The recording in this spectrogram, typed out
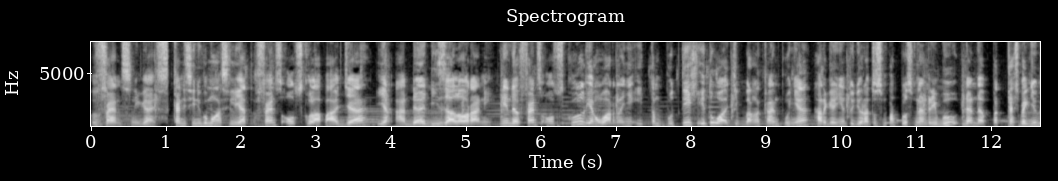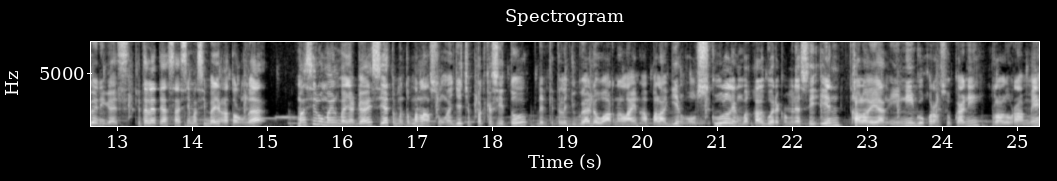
Vans nih guys. Kan di sini gue mau ngasih lihat Vans old school apa aja yang ada di Zalora nih. Ini ada fans old school yang warnanya hitam putih itu wajib banget kalian punya. Harganya 749.000 dan dapat cashback juga nih guys. Kita lihat ya size nya masih banyak atau enggak. Masih lumayan banyak guys. Ya teman-teman langsung aja cepet ke situ. Dan kita lihat juga ada warna lain apalagi yang old school yang bakal gue rekomendasiin. Kalau yang ini gue kurang suka nih terlalu rame.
